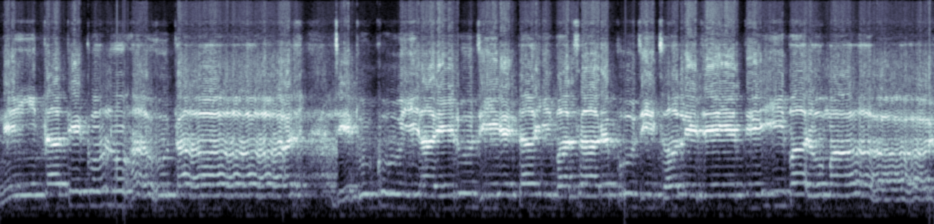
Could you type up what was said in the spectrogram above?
নেই তাতে কোনো আহুতাস যেটুকুই আয় রুজি, এটাই বাছার পুঁজি চলে যেতেই বারো মাস।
